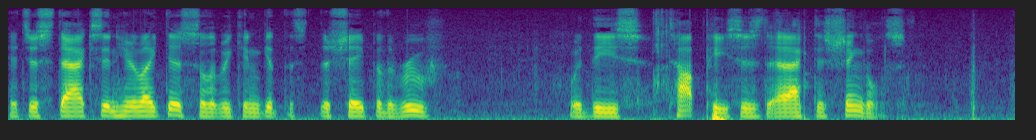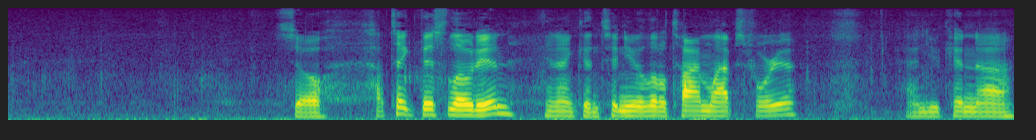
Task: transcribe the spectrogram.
it just stacks in here like this so that we can get the shape of the roof with these top pieces that act as shingles. So I'll take this load in and then continue a little time lapse for you and you can uh,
